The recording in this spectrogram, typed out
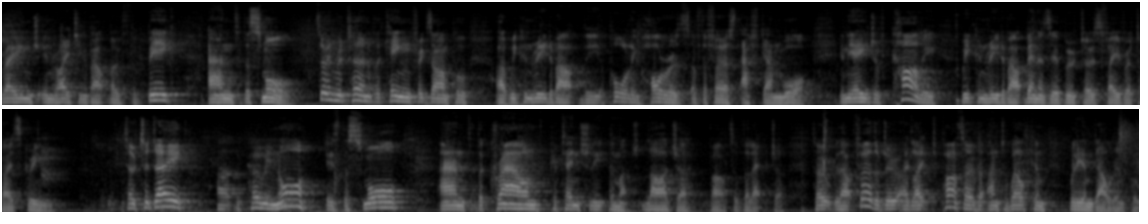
range in writing about both the big and the small. So, in Return of the King, for example, uh, we can read about the appalling horrors of the first Afghan war. In the age of Kali, we can read about Benazir Bhutto's favourite ice cream. So today, uh, the Koh-i-Noor is the small, and the Crown potentially the much larger part of the lecture. So, without further ado, I'd like to pass over and to welcome William Dalrymple.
